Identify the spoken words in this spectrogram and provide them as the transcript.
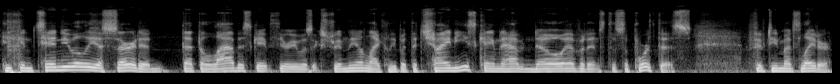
He continually asserted that the lab escape theory was extremely unlikely, but the Chinese came to have no evidence to support this. 15 months later,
